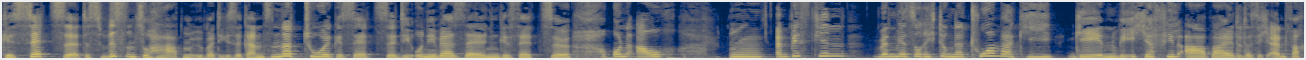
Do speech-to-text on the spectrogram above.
Gesetze, das Wissen zu haben über diese ganzen Naturgesetze, die universellen Gesetze und auch mh, mm, ein bisschen wenn wir so Richtung Naturmagie gehen, wie ich ja viel arbeite, dass ich einfach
